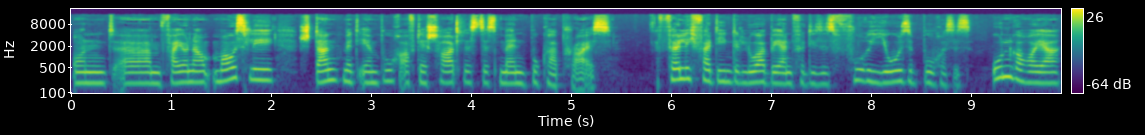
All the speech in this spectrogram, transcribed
und ähm, Fiona Mosley stand mit ihrem Buch auf der Shortlist des Man Booker Prize. Völlig verdiente Lorbeeren für dieses furiose Buch. Es ist ungeheuer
